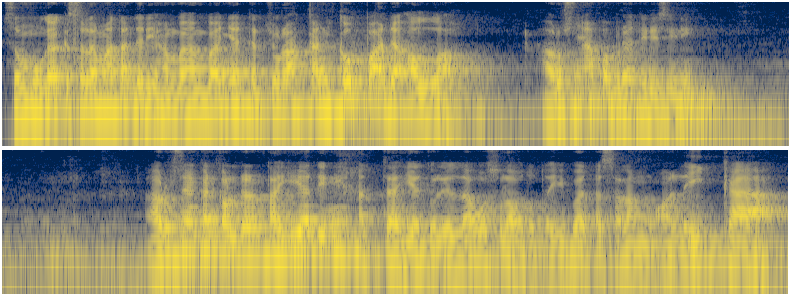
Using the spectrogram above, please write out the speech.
Semoga keselamatan dari hamba-hambanya tercurahkan kepada Allah. Harusnya apa berarti di sini? Harusnya kan kalau dalam tahiyat ini at-tahiyatulillah wa salawatu tayyibat assalamu alayka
